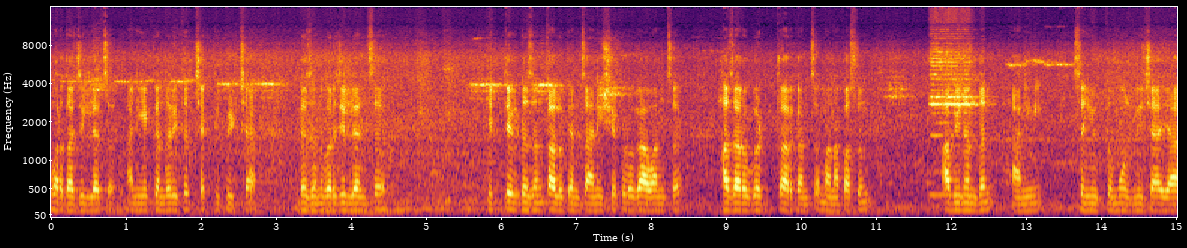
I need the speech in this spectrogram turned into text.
वर्धा जिल्ह्याचं आणि एकंदरीतच शक्तिपीठच्या डझनभर जिल्ह्यांचं कित्येक डझन तालुक्यांचं आणि शेकडो गावांचं हजारो गट तारकांचं मनापासून अभिनंदन आणि संयुक्त मोजणीच्या या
